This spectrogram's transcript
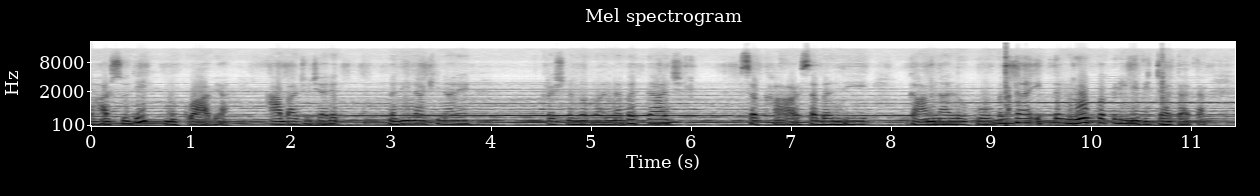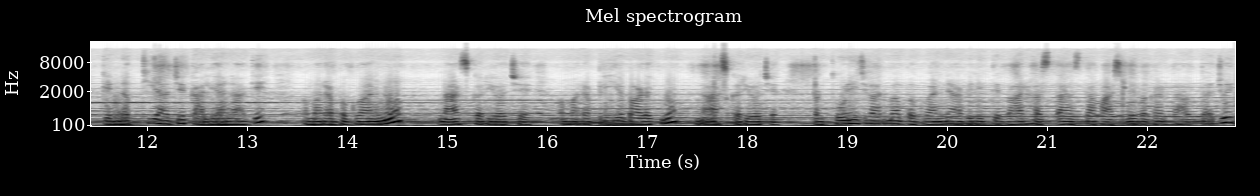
બહાર સુધી મૂકવા આવ્યા. આ બાજુ જ્યારે નદીના કિનારે કૃષ્ણ ભગવાનના બધા જ સખા સંબંધી, ગામના લોકો બધા એકદમ રોગ પકડીને વિચારતા હતા કે નક્કી આજે કાલિયા નાગે અમારા ભગવાનનો નાશ કર્યો છે. અમારા પ્રિય બાળકનો નાશ કર્યો છે. પણ થોડી જ વારમાં ભગવાનને આવી રીતે બહાર હસતા હસતા વાંસળી વગાડતા આવતા જોઈ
